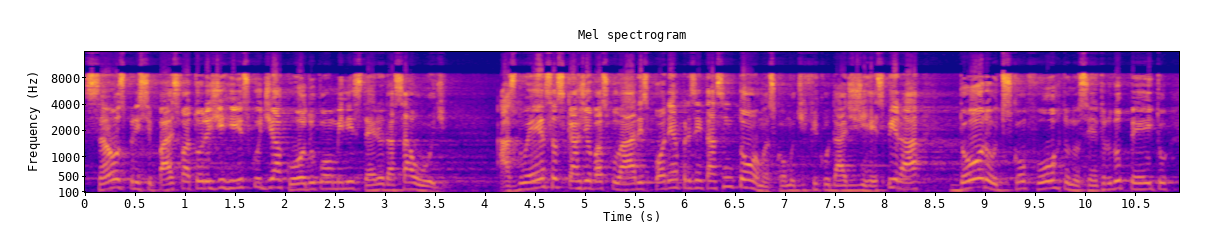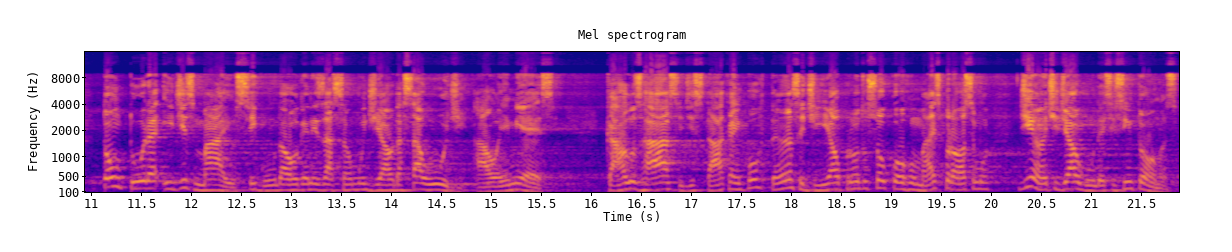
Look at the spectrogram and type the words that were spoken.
são os principais fatores de risco de acordo com o Ministério da Saúde. As doenças cardiovasculares podem apresentar sintomas como dificuldade de respirar, dor ou desconforto no centro do peito, tontura e desmaio, segundo a Organização Mundial da Saúde, a OMS. Carlos Rassi destaca a importância de ir ao pronto-socorro mais próximo diante de algum desses sintomas.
